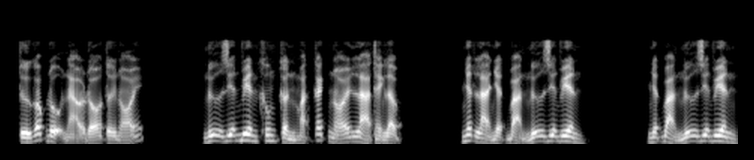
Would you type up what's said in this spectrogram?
Từ góc độ nào đó tới nói, nữ diễn viên không cần mặt cách nói là thành lập, nhất là nhật bản nữ diễn viên. Nhật bản nữ diễn viên,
